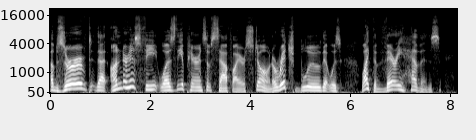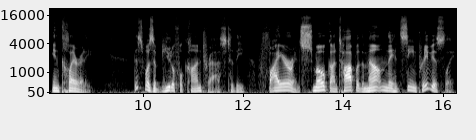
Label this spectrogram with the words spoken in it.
observed that under his feet was the appearance of sapphire stone, a rich blue that was like the very heavens in clarity. This was a beautiful contrast to the fire and smoke on top of the mountain they had seen previously.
